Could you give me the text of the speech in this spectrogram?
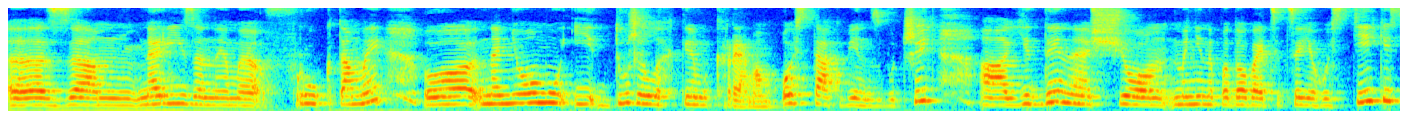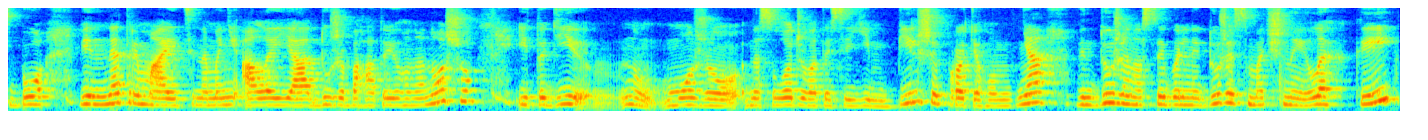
е, з нарізаними фруктами на ньому і дуже легким кремом. Ось так він звучить. Єдине, що мені не подобається, це його стійкість, бо він не тримається на мені, але я дуже багато його наношу, і тоді ну, можу насолоджуватися їм більше протягом дня. Він дуже носибельний, дуже смачний, легкий.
